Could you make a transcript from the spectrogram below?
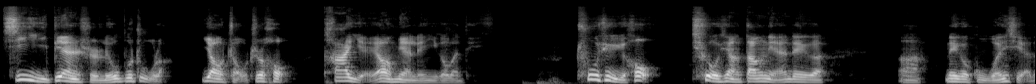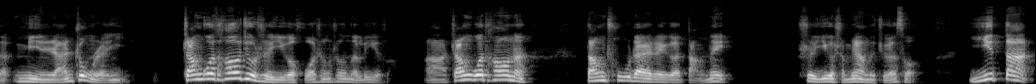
即便是留不住了，要走之后，他也要面临一个问题：出去以后，就像当年这个啊那个古文写的“泯然众人矣”。张国焘就是一个活生生的例子啊。张国焘呢，当初在这个党内是一个什么样的角色？一旦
